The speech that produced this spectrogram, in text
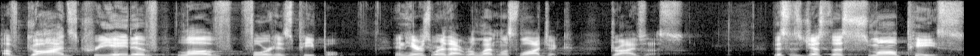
of God's creative love for his people. And here's where that relentless logic drives us. This is just a small piece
